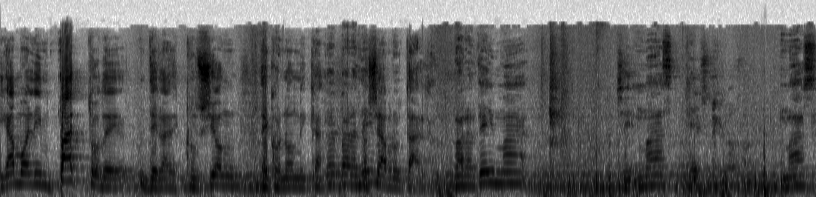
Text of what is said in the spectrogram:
digamos, el impacto de, de la exclusión económica no sea brutal. Para ti hay más, más, más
